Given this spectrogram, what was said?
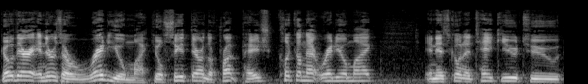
Go there, and there's a radio mic. You'll see it there on the front page. Click on that radio mic, and it's going to take you to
